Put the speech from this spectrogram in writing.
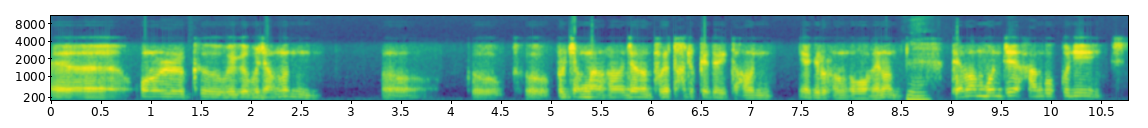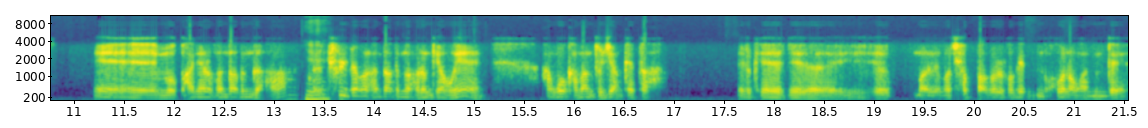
에 오늘 그 외교부장은 어 그, 그, 불장난하는 자는 불에 타 죽게 돼 있다 하는 얘기를 하는 거 보면은, 네. 대만 문제 한국군이 예, 뭐 관여를 한다든가 예. 출병을 한다든가 하는 경우에 한국 가만두지 않겠다 이렇게 이제 이제 뭐, 뭐 협박을 하게 하고 나왔는데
